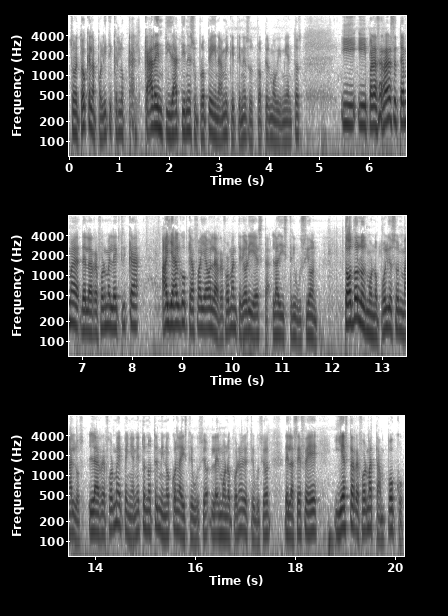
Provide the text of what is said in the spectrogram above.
Sobre todo que la política es local. Cada entidad tiene su propia dinámica y tiene sus propios movimientos. Y, y para cerrar este tema de la reforma eléctrica, hay algo que ha fallado en la reforma anterior y esta, la distribución todos los monopolios son malos. La reforma de Peña Nieto no terminó con la distribución, el monopolio de distribución de la CFE y esta reforma tampoco.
